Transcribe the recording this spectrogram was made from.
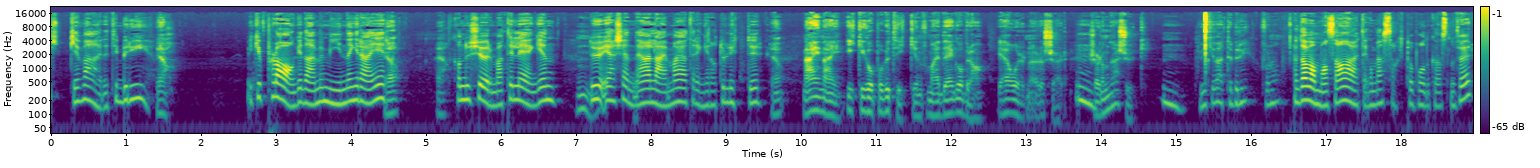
Ikke være til bry. Ja, Ikke plage deg med mine greier. ja, ja. Kan du kjøre meg til legen? Du, jeg kjenner jeg er lei meg, jeg trenger at du lytter. Ja. Nei, nei, ikke gå på butikken for meg. Det går bra. Jeg ordner det sjøl. Sjøl om du er sjuk. Du vil ikke være til bry for noen. Da mamma sa? jeg vet ikke om jeg har sagt på podkasten før.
